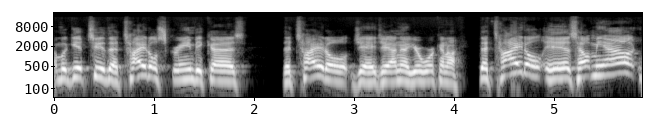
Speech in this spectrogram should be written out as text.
I'm going to get to the title screen because the title, JJ, I know you're working on, the title is, help me out.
